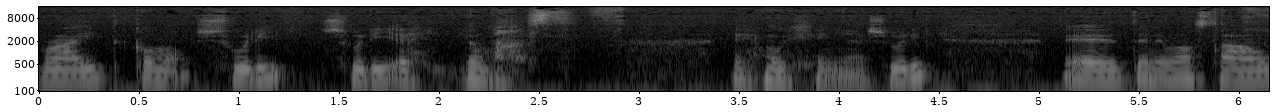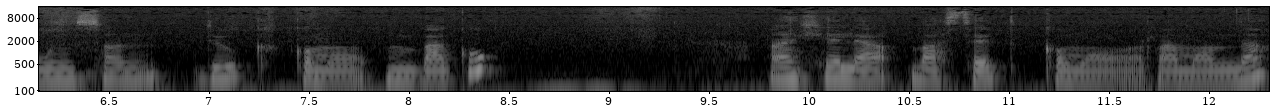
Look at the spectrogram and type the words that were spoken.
Wright como Shuri. Shuri es lo más, es muy genial Shuri. Eh, tenemos a Winston Duke como Baku, Angela Bassett como Ramonda.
